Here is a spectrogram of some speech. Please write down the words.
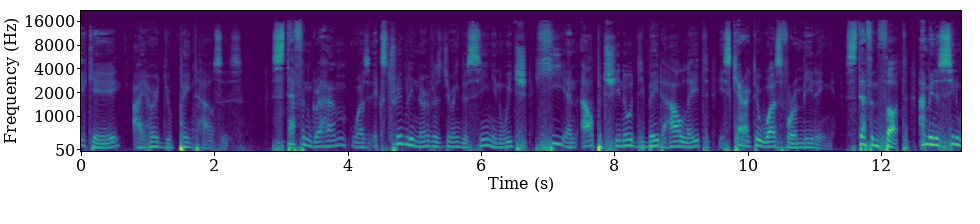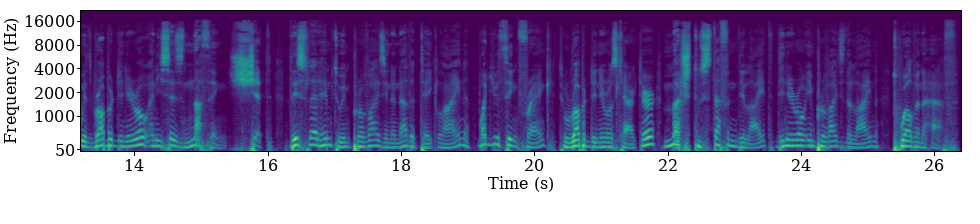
aka I Heard You Paint Houses. Stephen Graham was extremely nervous during the scene in which he and Al Pacino debate how late his character was for a meeting. Stephen thought, I'm in a scene with Robert De Niro and he says nothing. Shit. This led him to improvise in another take line. What do you think, Frank? To Robert De Niro's character. Much to Stephen's delight, De Niro improvised the line 12 and a half.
